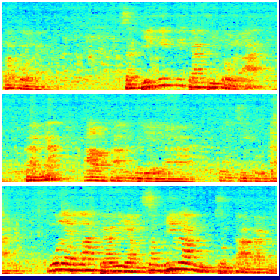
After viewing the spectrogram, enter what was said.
tergolek. Sedikit tidak ditolak banyak alhamdulillah puji Tuhan. Mulailah dari yang 9 juta tadi.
